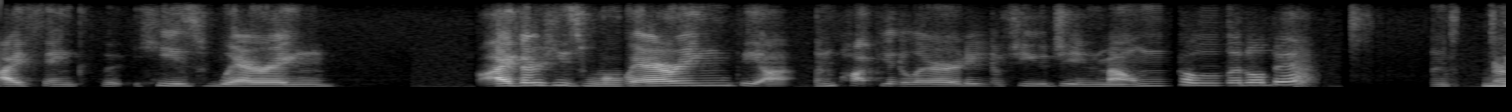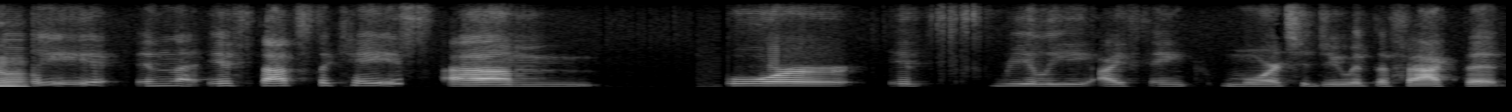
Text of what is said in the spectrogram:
I think that he's wearing either he's wearing the unpopularity of Eugene Melnyk a little bit early mm-hmm. in that if that's the case. Um, or it's really i think more to do with the fact that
